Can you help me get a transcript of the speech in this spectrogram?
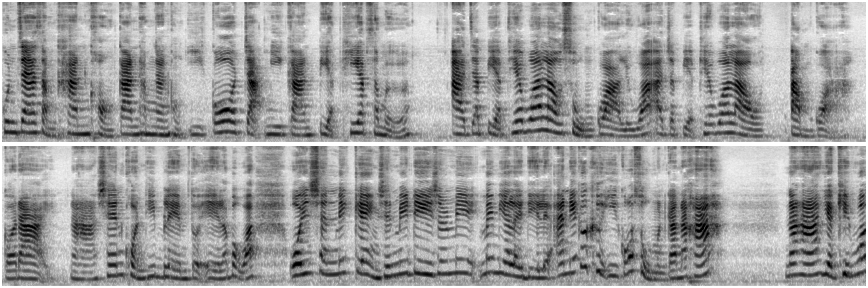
กุญแจสำคัญของการทำงานของอีโก้จะมีการเปรียบเทียบเสมอ อาจจะเปรียบเทียบว่าเราสูงกว่า หรือว่าอาจจะเปรียบเทียบว่าเราต่ำกว่าก็ได้นะคะเช่นคนที่เบลมตัวเองแล้วบอกว่า โอ๊ยฉันไม่เก่ง ฉันไม่ดี ฉันไม่ไม่มีอะไรดีเลย อันนี้ก็คืออีโก้สูงเหมือนกันนะคะนะคะอย่าคิดว่า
